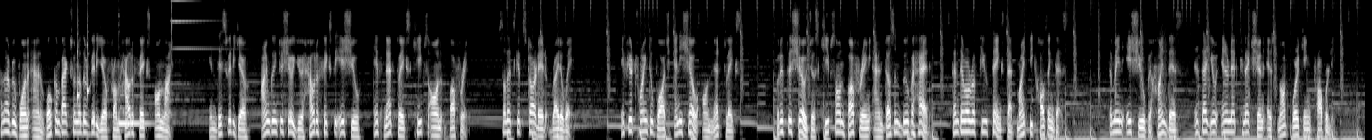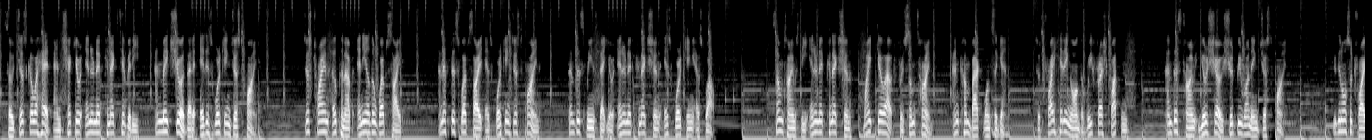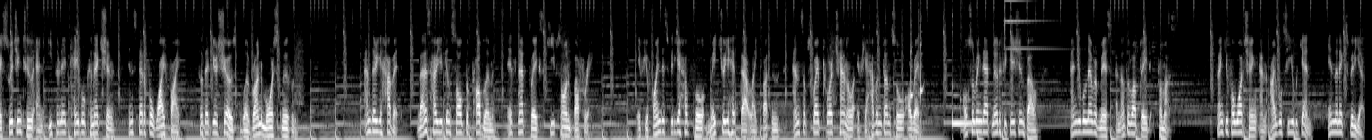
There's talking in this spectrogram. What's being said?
Hello everyone and welcome back to another video from How to Fix Online. In this video, I'm going to show you how to fix the issue if Netflix keeps on buffering. So let's get started right away. If you're trying to watch any show on Netflix, but if the show just keeps on buffering and doesn't move ahead, then there are a few things that might be causing this. The main issue behind this is that your internet connection is not working properly. So just go ahead and check your internet connectivity and make sure that it is working just fine. Just try and open up any other website and if this website is working just fine, then this means that your internet connection is working as well. Sometimes the internet connection might go out for some time and come back once again. So try hitting on the refresh button and this time your show should be running just fine. You can also try switching to an Ethernet cable connection instead of a Wi-Fi so that your shows will run more smoothly. And there you have it. That is how you can solve the problem if Netflix keeps on buffering. If you find this video helpful, make sure you hit that like button and subscribe to our channel if you haven't done so already. Also ring that notification bell and you will never miss another update from us. Thank you for watching and I will see you again in the next video.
